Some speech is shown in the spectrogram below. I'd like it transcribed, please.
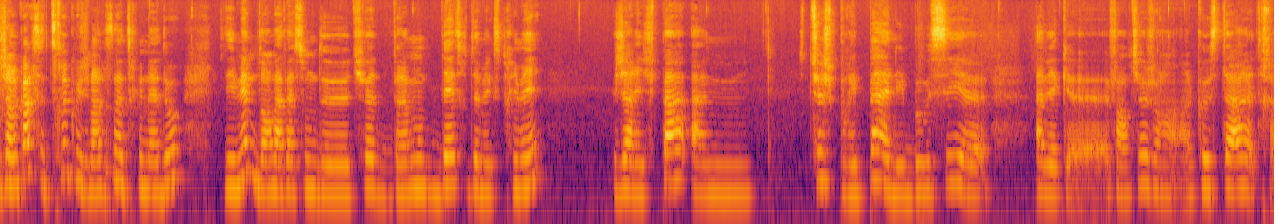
J'ai encore ce truc où j'ai l'impression d'être une ado. Et même dans la façon de, tu vois, vraiment d'être, de m'exprimer, j'arrive pas à. Tu vois, je pourrais pas aller bosser euh, avec, euh, enfin, tu vois, genre un costard, être,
